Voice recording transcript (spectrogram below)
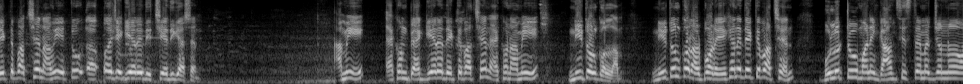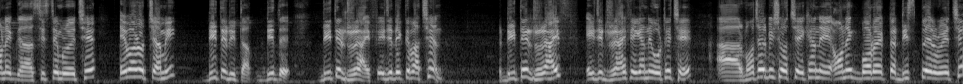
দেখতে পাচ্ছেন, আমি একটু ওই যে গিয়ারে দিচ্ছি, এদিকে আসেন। আমি এখন ব্যাক গিয়ারে দেখতে পাচ্ছেন, এখন আমি নিউট্রল করলাম। নিউট্রল করার পরে এখানে দেখতে পাচ্ছেন বুলেট টু মানে গান সিস্টেমের জন্য অনেক সিস্টেম রয়েছে। এবার হচ্ছে আমি ডিতে দিতাম ডিতে ডিতে ড্রাইভ এই যে দেখতে পাচ্ছেন? ডিতে ড্রাইভ এই যে ড্রাইভ এখানে উঠেছে। আর মজার বিষয় হচ্ছে এখানে অনেক বড় একটা ডিসপ্লে রয়েছে।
